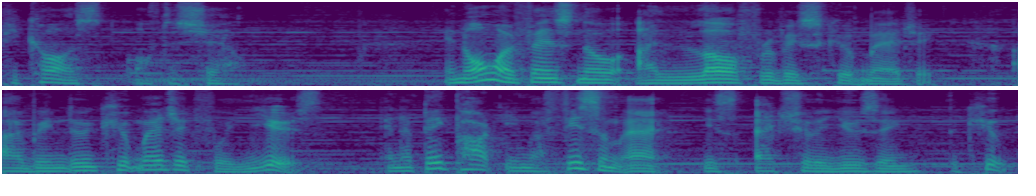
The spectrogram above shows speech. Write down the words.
because of the shell. And all my friends know I love Rubik's Cube Magic. I've been doing Cube Magic for years, and a big part in my FISM act is actually using the cube.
